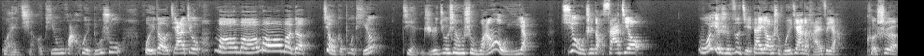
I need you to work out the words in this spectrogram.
乖巧听话，会读书。回到家就妈妈妈妈的叫个不停，简直就像是玩偶一样，就知道撒娇。我也是自己带钥匙回家的孩子呀。可是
